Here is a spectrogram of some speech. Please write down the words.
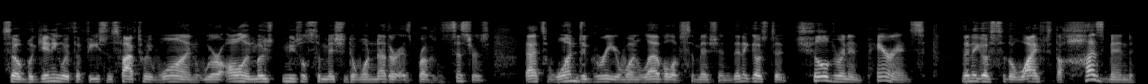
so beginning with Ephesians 5:21, we're all in mutual submission to one another as brothers and sisters. That's one degree or one level of submission. Then it goes to children and parents. Then it goes to the wife, to the husband.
